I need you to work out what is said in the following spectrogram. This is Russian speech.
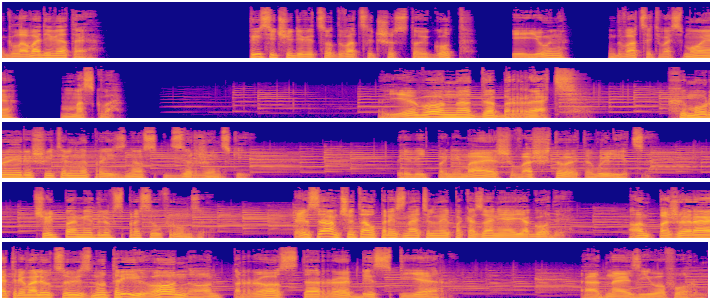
Глава 9. 1926 год, июнь, 28 Москва. «Его надо брать!» — хмуро и решительно произнес Дзержинский. «Ты ведь понимаешь, во что это выльется?» Чуть помедлив спросил Фрунзе. «Ты сам читал признательные показания Ягоды. Он пожирает революцию изнутри, он, он просто Робеспьер. Одна из его форм.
